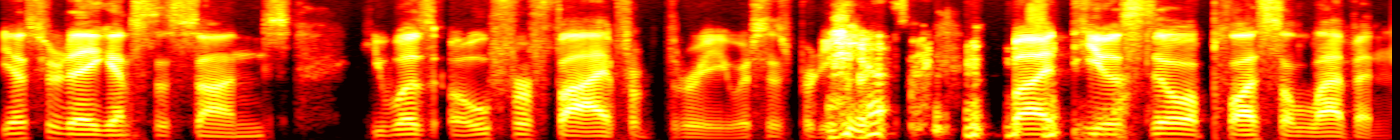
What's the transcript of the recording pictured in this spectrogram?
yesterday against the Suns, he was 0 for 5 from 3, which is pretty Yeah. but he was still a plus 11.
